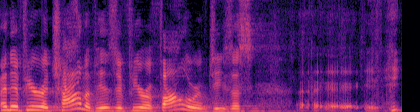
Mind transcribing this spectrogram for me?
And if you're a child of His, if you're a follower of Jesus, uh, he,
